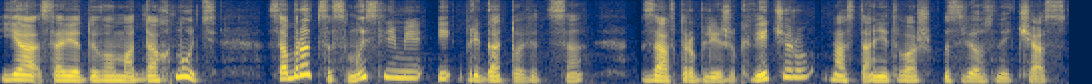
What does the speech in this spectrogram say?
Я советую вам отдохнуть, собраться с мыслями и приготовиться. Завтра ближе к вечеру настанет ваш звездный час.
